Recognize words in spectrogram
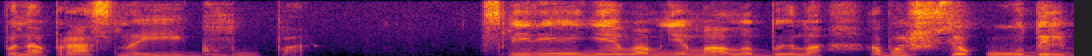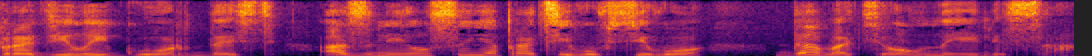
понапрасно и глупо. Смирения во мне мало было, а больше все удаль бродила и гордость, а злился я противу всего, да во темные леса.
